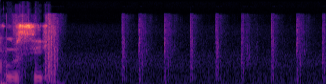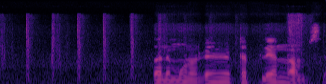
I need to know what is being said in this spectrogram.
করছি তাহলে মনে হলো একটা প্লেয়ার নামছে।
